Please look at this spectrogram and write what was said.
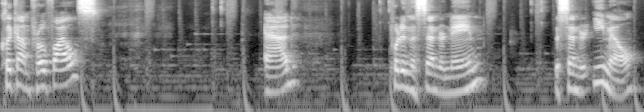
Click on Profiles, add, put in the sender name, the sender email,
